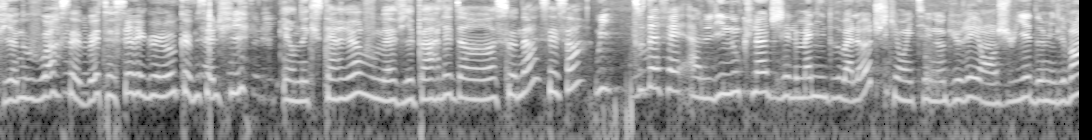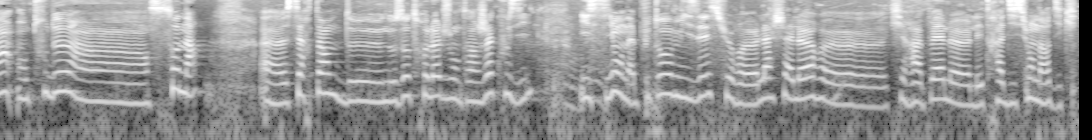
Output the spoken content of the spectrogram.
vient nous voir, ça peut être assez rigolo comme selfie. Et en extérieur, vous m'aviez parlé d'un sauna, c'est ça? Oui, tout à fait. L'Inouk Lodge et le Manitoba Lodge, qui ont été inaugurés en juillet 2020, ont tous deux un sauna. Euh, certains de nos autres lodges ont un jacuzzi. Ici, on a plutôt misé sur euh, la chaleur euh, qui rappelle les traditions nordiques.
